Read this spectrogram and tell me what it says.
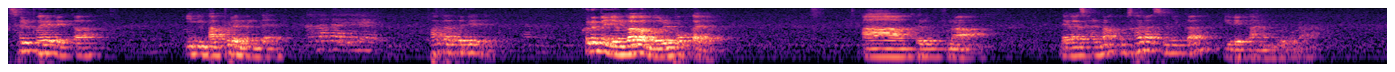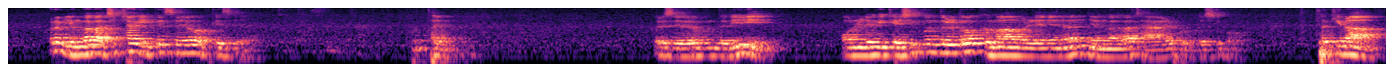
슬퍼해야 될까? 이미 바쁘렸는데 받아들여야 돼. 그러면 연가가 뭘 볼까요? 아 그렇구나. 내가 살 만큼 살았으니까 이래 가는 거구나. 그럼 연가가 집착이 있겠어요? 없겠어요? 그렇다요. 그래서 여러분들이 오늘 여기 계신 분들도 그 마음을 내면은 연가가 잘 볼 것이고 특히나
